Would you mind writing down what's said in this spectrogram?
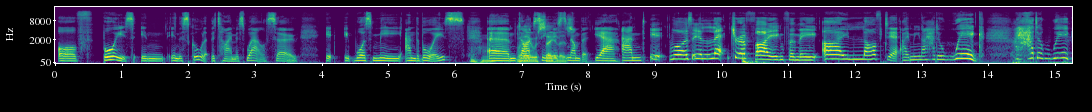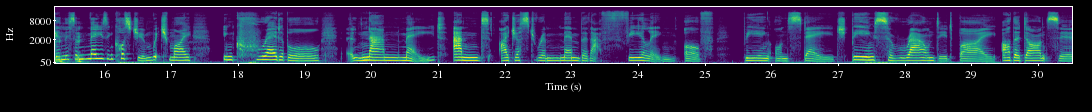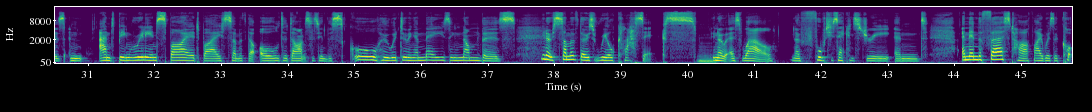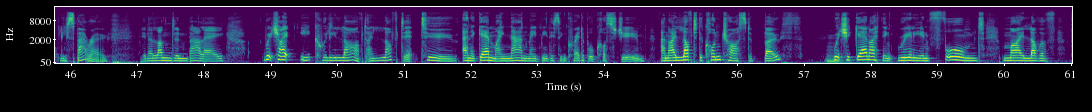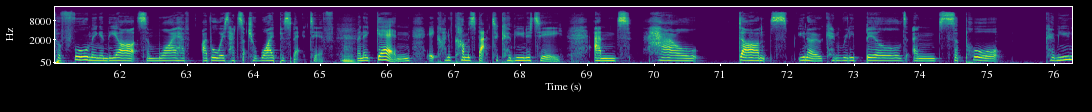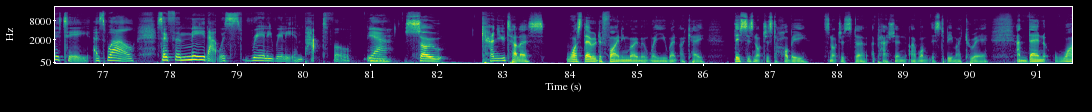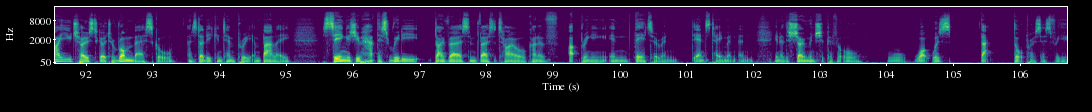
of boys in in the school at the time as well. So it it was me and the boys mm-hmm. um, dancing this number. Yeah, and it was electrifying for me. I loved it. I mean, I had a wig. I had a wig and this amazing costume, which my incredible nan made, and I just remember that feeling of being on stage, being surrounded by other dancers and and being really inspired by some of the older dancers in the school who were doing amazing numbers. You know, some of those real classics, mm. you know, as well. You know, 42nd Street and and then the first half I was a Cockney Sparrow in a London ballet which I equally loved. I loved it too. And again, my nan made me this incredible costume. And I loved the contrast of both, mm. which again, I think really informed my love of performing in the arts and why I have, I've always had such a wide perspective. Mm. And again, it kind of comes back to community and how dance, you know, can really build and support community as well. So for me, that was really, really impactful. Yeah. Mm. So, can you tell us, was there a defining moment where you went, okay, this is not just a hobby, It's not just a, a, passion. I want this to be my career. And then why you chose to go to Rambert School and study contemporary and ballet, seeing as you had this really diverse and versatile kind of upbringing in theatre and the entertainment and you know the showmanship of it all. What was thought process for you?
